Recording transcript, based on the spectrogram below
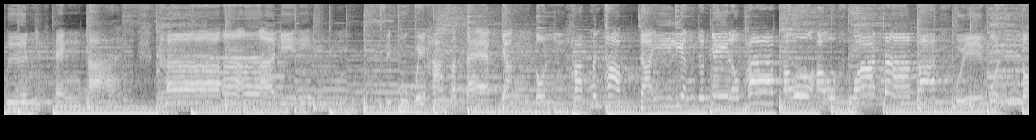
ฟื้นแห่งตายาดิน สิปลูกไว้หาสแตกยังต้นหักมันทับใจเลี้ยงจนใหญ่เราพาเขาเอาควานหน้าผาอุ้ยคนนอค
